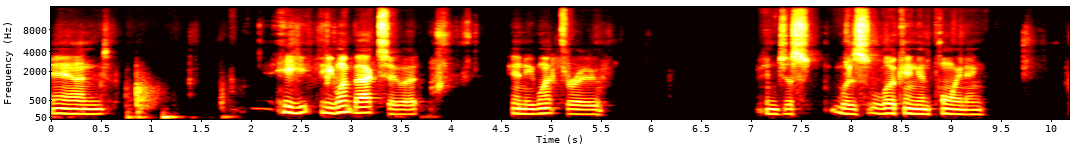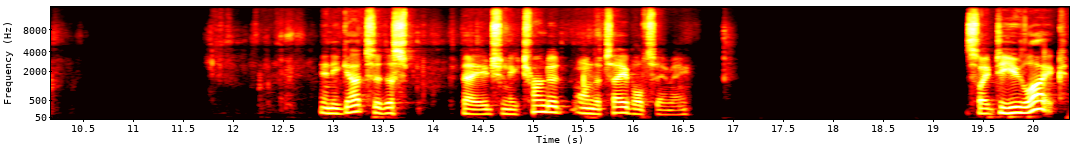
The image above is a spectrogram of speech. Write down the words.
and he he went back to it and he went through and just was looking and pointing and he got to this page and he turned it on the table to me. It's like, do you like?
